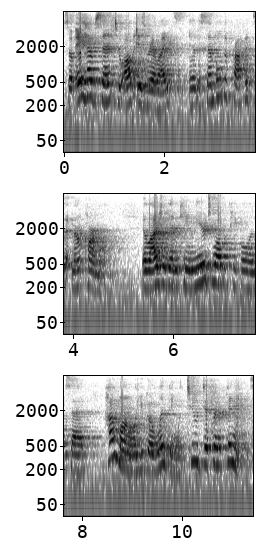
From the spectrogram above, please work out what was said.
So Ahab sent to all the Israelites and assembled the prophets at Mount Carmel. Elijah then came near to all the people and said, How long will you go limping with two different opinions?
